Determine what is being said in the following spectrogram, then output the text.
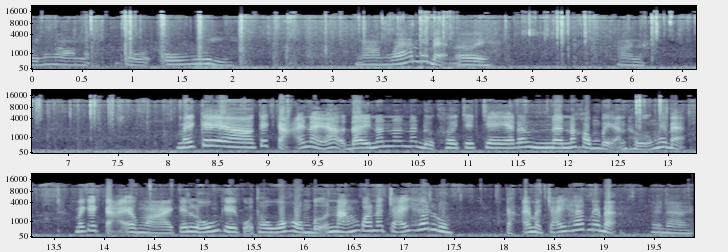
ơi, nó ngon nè. Trời ơi. Ngon quá mấy bạn ơi. Coi nè. Mấy cái à, cái cải này ở đây nó nó nó được hơi che che đó, nên nó không bị ảnh hưởng mấy bạn. Mấy cái cải ở ngoài, cái luống kia của thu quá hôm bữa nắng quá, nó cháy hết luôn. Cải mà cháy hết mấy bạn. Đây này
